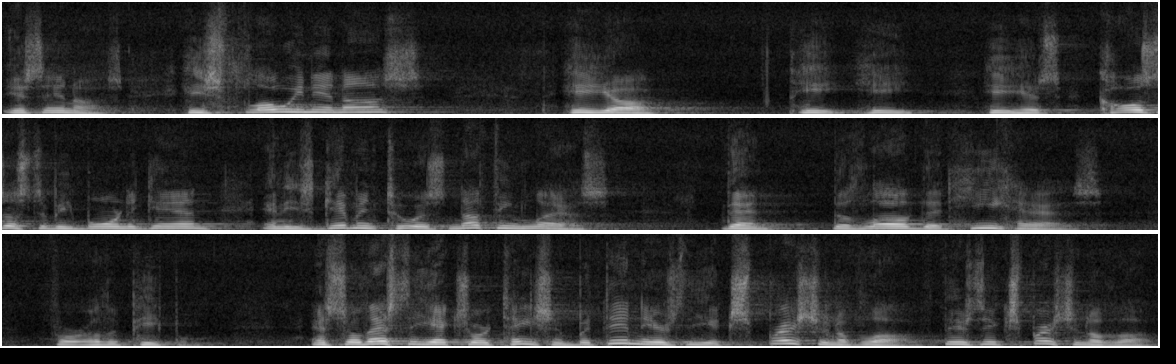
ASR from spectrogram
It's in us. He's flowing in us. He, uh, he, he, he has caused us to be born again, and He's given to us nothing less than the love that He has for other people. And so that's the exhortation. But then there's the expression of love. There's the expression of love.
